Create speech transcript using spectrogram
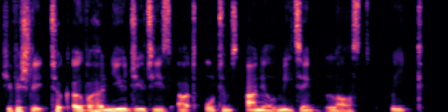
She officially took over her new duties at AUTM's annual meeting last week.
